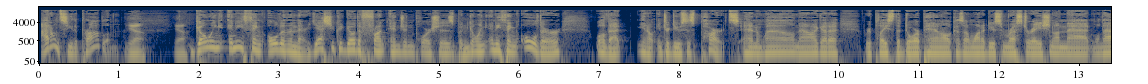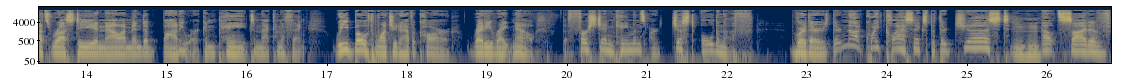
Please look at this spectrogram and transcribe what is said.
I don't see the problem. Yeah. Yeah. Going anything older than there, yes, you could go the front engine Porsches, but mm-hmm. going anything older, well, that you know introduces parts, and well, now I got to replace the door panel because I want to do some restoration on that. Well, that's rusty, and now I'm into bodywork and paint and that kind of thing. We both want you to have a car ready right now. The first gen Caymans are just old enough where they're they're not quite classics, but they're just outside of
